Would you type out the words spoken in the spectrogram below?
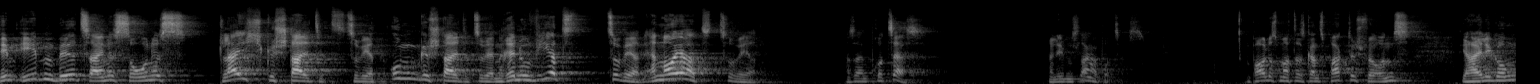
Dem Ebenbild seines Sohnes gleichgestaltet zu werden, umgestaltet zu werden, renoviert zu werden, erneuert zu werden. Das ist ein Prozess, ein lebenslanger Prozess. Und Paulus macht das ganz praktisch für uns, die Heiligung,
